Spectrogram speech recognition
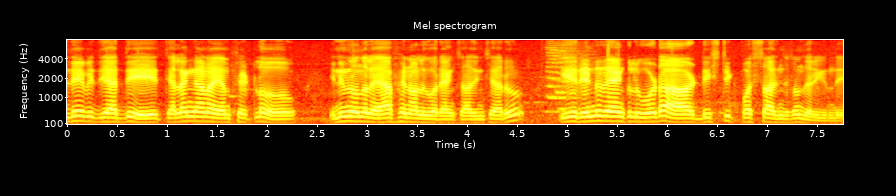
అదే విద్యార్థి తెలంగాణ ఎంసెట్లో ఎనిమిది వందల యాభై నాలుగో ర్యాంక్ సాధించారు. ఈ రెండు ర్యాంకులు కూడా డిస్టిక్ ఫస్ట్ సాధించడం జరిగింది.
